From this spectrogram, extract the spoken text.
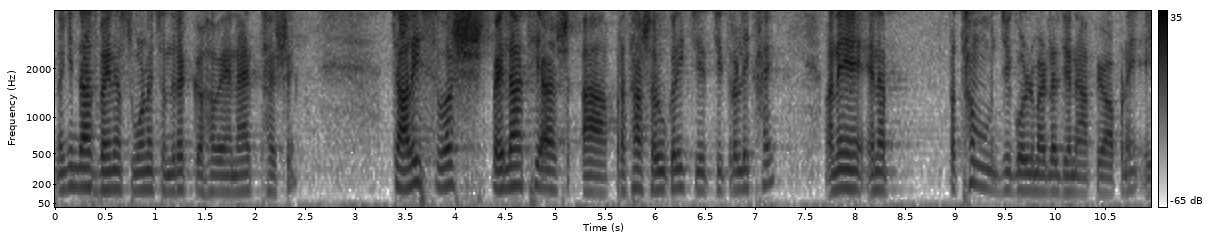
નગીનદાસભાઈને સુવર્ણચંદ્રક હવે એનાયત થશે. ચાલીસ વર્ષ પહેલાંથી આ પ્રથા શરૂ કરી ચિત્રલેખાએ અને એના પ્રથમ જે ગોલ્ડ મેડલ જેને આપ્યો આપણે એ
